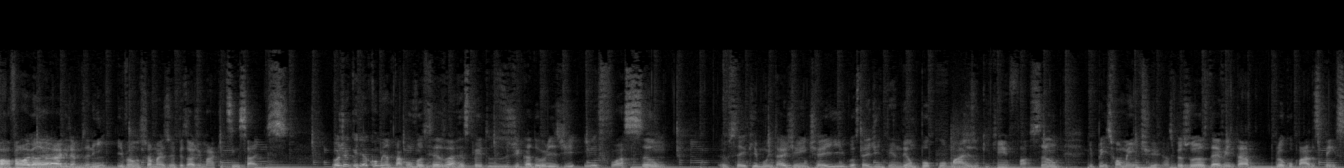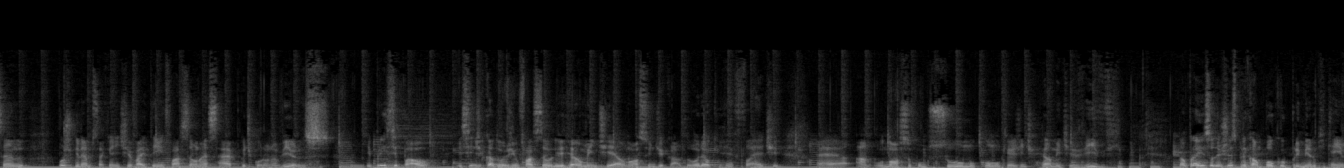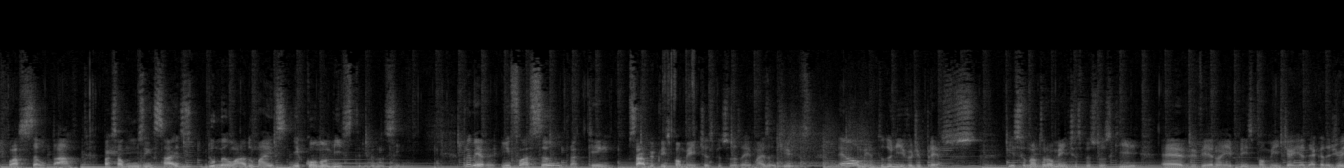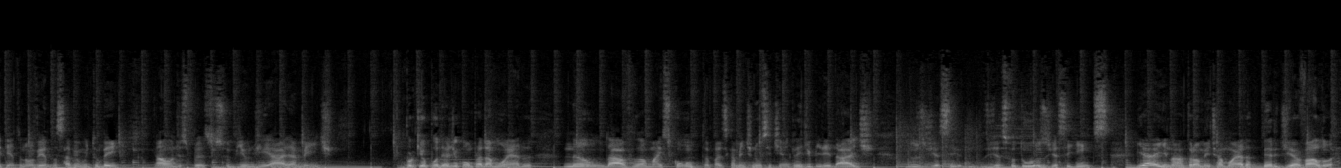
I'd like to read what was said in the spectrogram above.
Fala, fala galera, Guilherme Zanin e vamos para mais um episódio de Marketing Insights. Hoje eu queria comentar com vocês a respeito dos indicadores de inflação. Eu sei que muita gente aí gostaria de entender um pouco mais o que é inflação e principalmente as pessoas devem estar preocupadas pensando: poxa, Guilherme, será que a gente vai ter inflação nessa época de coronavírus? E principal, esse indicador de inflação ele realmente é o nosso indicador, é o que reflete é, a, o nosso consumo, como que a gente realmente vive. Então, para isso, deixa eu explicar um pouco primeiro o que é inflação, tá? Passar alguns insights do meu lado mais economista, digamos assim. Primeiro, inflação, para quem sabe, principalmente as pessoas aí mais antigas, é o aumento do nível de preços. Isso naturalmente as pessoas que é, viveram aí principalmente aí a década de 80 e 90 sabem muito bem aonde os preços subiam diariamente, porque o poder de compra da moeda não dava mais conta, basicamente não se tinha credibilidade nos dias, nos dias futuros, dias seguintes, e aí naturalmente a moeda perdia valor.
